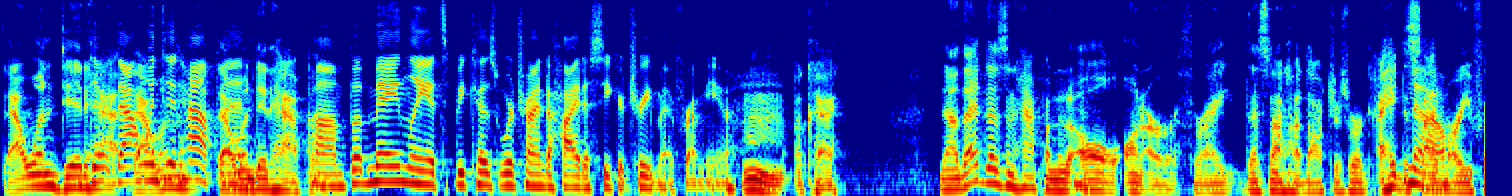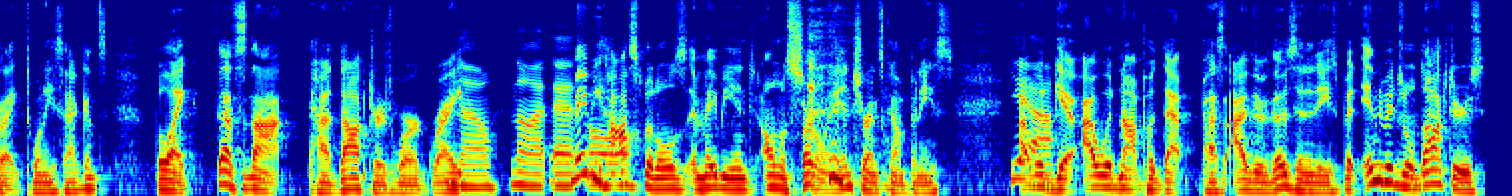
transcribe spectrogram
That one did happen. that, one, did happen. That one did happen. Um, but mainly it's because we're trying to hide a secret treatment from you. Mm, okay. Now that doesn't happen at all on Earth, right? That's not how doctors work. I hate to No. sidebar you for like twenty seconds, but like that's not how doctors work, right? No, not at Maybe all. hospitals and maybe in, almost certainly insurance companies. I would get. I would not put that past either of those entities. But individual mm-hmm. doctors,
